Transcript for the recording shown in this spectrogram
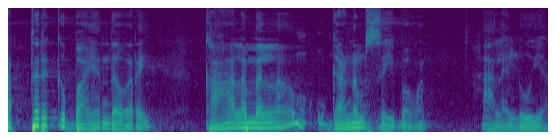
கத்தருக்கு பயந்தவரை காலமெல்லாம் கனம் செய்பவன். அலலூயா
